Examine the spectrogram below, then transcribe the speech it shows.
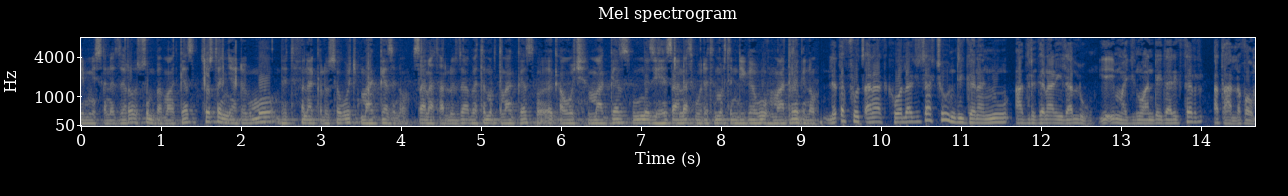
የሚሰነዘረው እሱም በማገዝ ሶስተኛ ደግሞ በተፈናቀሉ ሰዎች ማገዝ ነው። ህጻናት አሉ እዛ በትምህርት ማገዝ፣ እቃዎች ማገዝ፣ እነዚህ ህጻናት ወደ ትምህርት እንዲገቡ ማድረግ ነው። ለጠፉ ህጻናት ከወላጆቻቸው እንዲገናኙ አድርገናል ይላሉ የ Imagine One Day ዳይሬክተር ሀለፎም።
